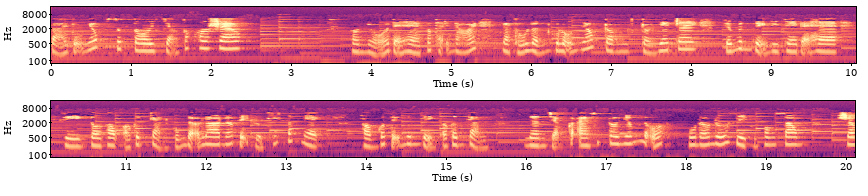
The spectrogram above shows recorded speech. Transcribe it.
tải tụi nhóc giúp tôi chẳng tốt hơn sao. Hơn nữa, Đại Hà có thể nói là thủ lĩnh của lũ nhóc trong trần gia trang, Tiểu Minh Viễn đi theo Đại Hà, khi tôi không ở bên cạnh cũng đỡ lo nó bị người khác bắt nạt. Không có Tiểu Minh Viễn ở bên cạnh, nên chẳng có ai giúp tôi nhóm nữa, cô nấu nướng gì cũng không xong. Sau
